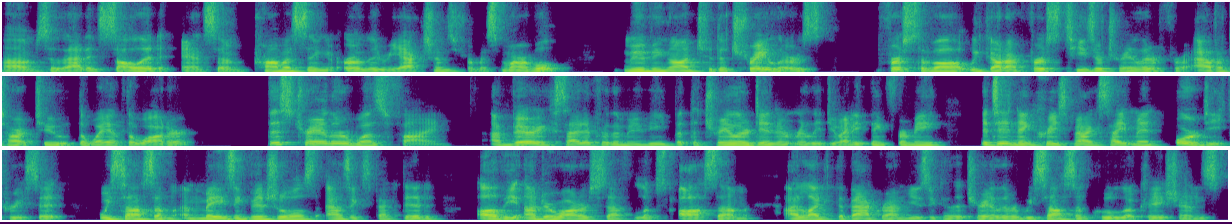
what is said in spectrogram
Um, so that is solid and some promising early reactions for Miss Marvel. Moving on to the trailers. First of all, we got our first teaser trailer for Avatar 2 The Way of the Water. This trailer was fine. I'm very excited for the movie, but the trailer didn't really do anything for me. It didn't increase my excitement or decrease it. We saw some amazing visuals as expected. All the underwater stuff looks awesome. I like the background music of the trailer. We saw some cool locations.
